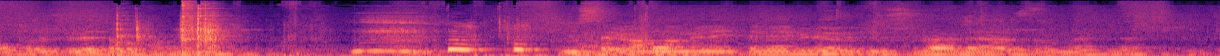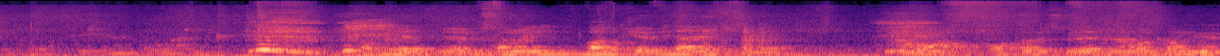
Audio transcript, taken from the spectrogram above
otobüs ürete bakamıyorlar. Instagram'dan beni eklemeyebiliyor bütün sürelerde Erzurum'dakiler. Kabul etmiyorum sonra bakıyor bir daha ekliyor. Ama otobüs üretine bakamıyor.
